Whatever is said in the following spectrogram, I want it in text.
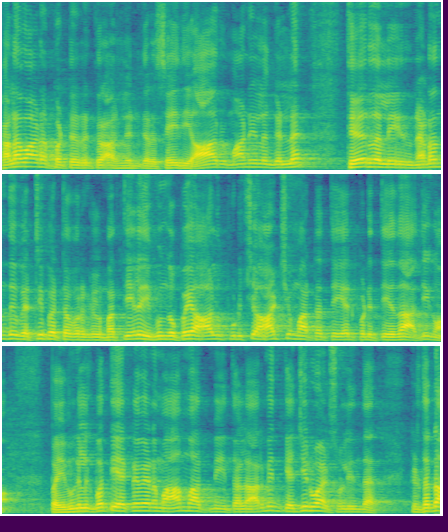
களவாடப்பட்டு இருக்கிறார்கள் என்கிற செய்தி ஆறு மாநிலங்களில் தேர்தலில் நடந்து வெற்றி பெற்றவர்கள் மத்தியில் இவங்க போய் ஆள் பிடிச்சி ஆட்சி மாற்றத்தை ஏற்படுத்தியது தான் அதிகம். இப்போ இவங்களுக்கு பற்றி ஏற்கனவே நம்ம ஆம் ஆத்மி தலைவர் அரவிந்த் கெஜ்ரிவால் சொல்லியிருந்தார். கிட்டத்தட்ட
